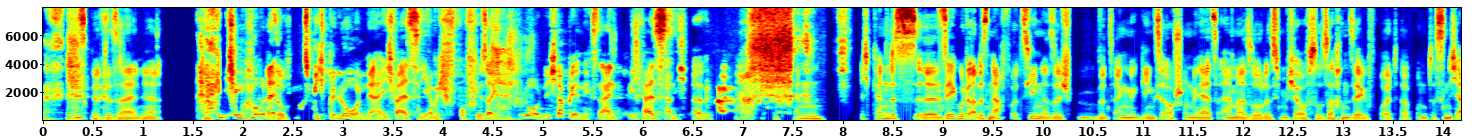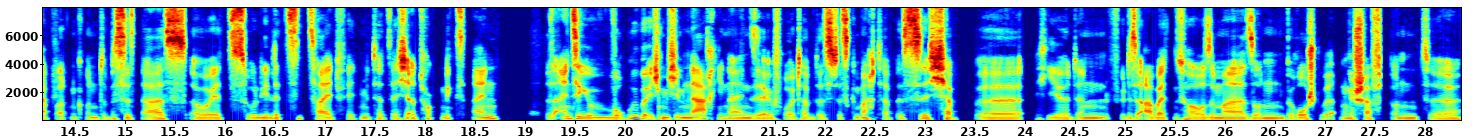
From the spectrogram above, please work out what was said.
das könnte sein, ja. Ich, oder also, ich muss mich belohnen, ja. Ich weiß nicht, aber ich, wofür soll ich mich belohnen? Ich habe ja nichts. Nein, ich weiß es nicht. Also, ich, kann, ich kann das äh, sehr gut alles nachvollziehen. Also ich würde sagen, mir ging es auch schon mehr als einmal so, dass ich mich auf so Sachen sehr gefreut habe und das nicht abwarten konnte, bis es da ist. Aber jetzt so die letzte Zeit fällt mir tatsächlich ad hoc nichts ein. Das Einzige, worüber ich mich im Nachhinein sehr gefreut habe, dass ich das gemacht habe, ist, ich habe äh, hier dann für das Arbeiten zu Hause mal so einen Bürostuhl angeschafft und äh,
